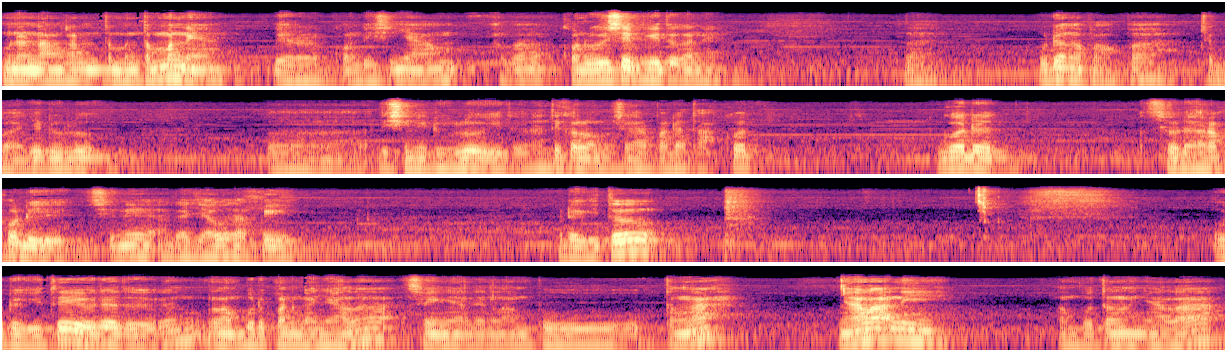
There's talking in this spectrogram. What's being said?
menenangkan teman-teman ya biar kondisinya apa kondusif gitu kan ya. Nah udah nggak apa-apa coba aja dulu eh, di sini dulu gitu. Nanti kalau misalnya pada takut gue ada saudara kok di sini agak jauh tapi udah gitu udah gitu ya udah tuh kan lampu depan gak nyala saya nyalain lampu tengah nyala nih. Lampu tengah nyala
